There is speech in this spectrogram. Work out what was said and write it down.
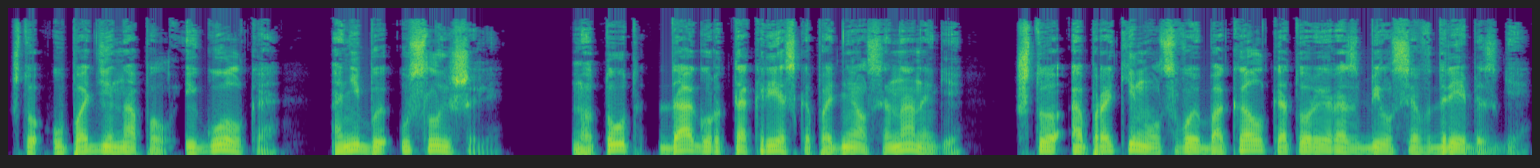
что упади на пол иголка, они бы услышали. Но тут Дагур так резко поднялся на ноги, что опрокинул свой бокал, который разбился в дребезги.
